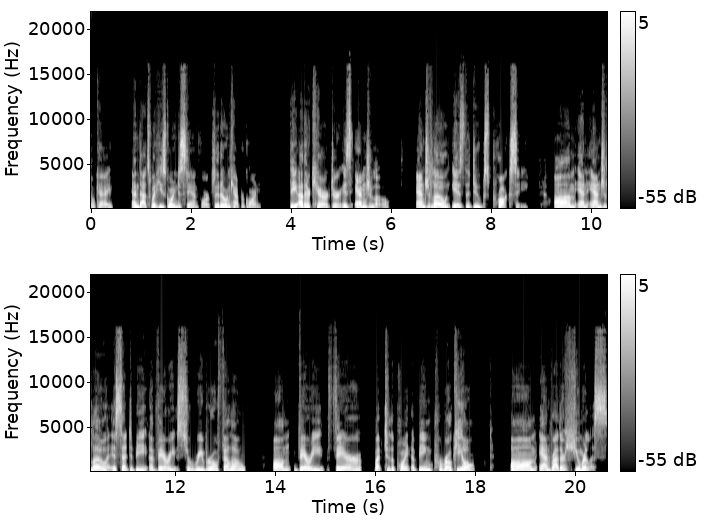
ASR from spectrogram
Okay. And that's what he's going to stand for Pluto in Capricorn. The other character is Angelo. Angelo is the Duke's proxy. Um, and Angelo is said to be a very cerebral fellow, um, very fair, but to the point of being parochial, um, and rather humorless.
